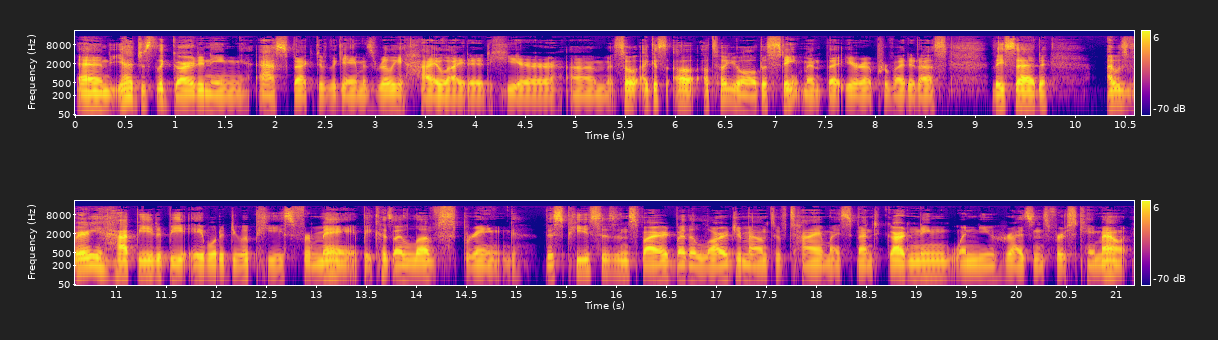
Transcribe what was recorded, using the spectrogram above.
and yeah, just the gardening aspect of the game is really highlighted here. Um, so I guess I'll, I'll tell you all the statement that Ira provided us. They said. I was very happy to be able to do a piece for May because I love spring. This piece is inspired by the large amount of time I spent gardening when New Horizons first came out.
